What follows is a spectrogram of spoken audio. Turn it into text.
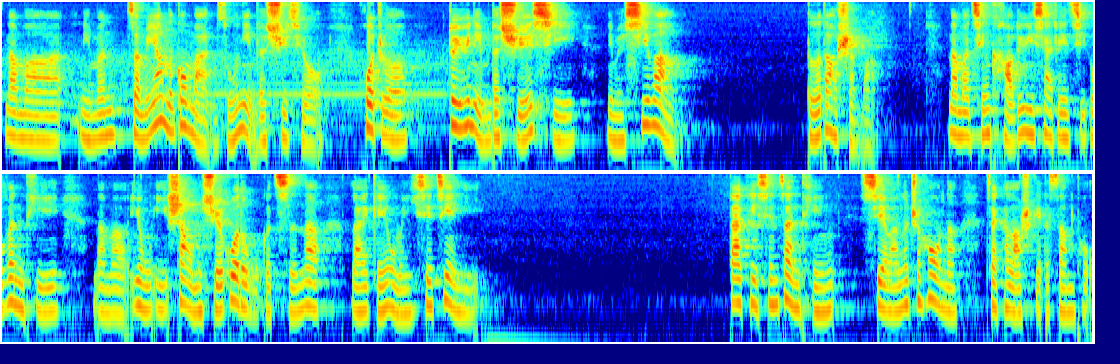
那么你们怎么样能够满足你们的需求？或者对于你们的学习，你们希望 得到什么？那么请考虑一下这几个问题。那么用以上我们学过的五个词呢，来给我们一些建议。大家可以先暂停，写完了之后呢，再看老师给的 sample。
